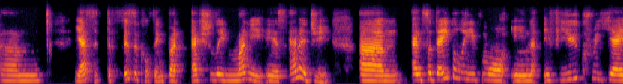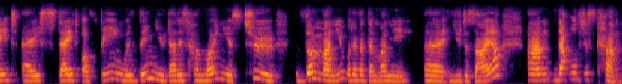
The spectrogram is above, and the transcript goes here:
um, yes, it's the physical thing, but actually money is energy. Um, and so they believe more in if you create a state of being within you that is harmonious to the money, whatever the money uh, you desire, um, that will just come.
